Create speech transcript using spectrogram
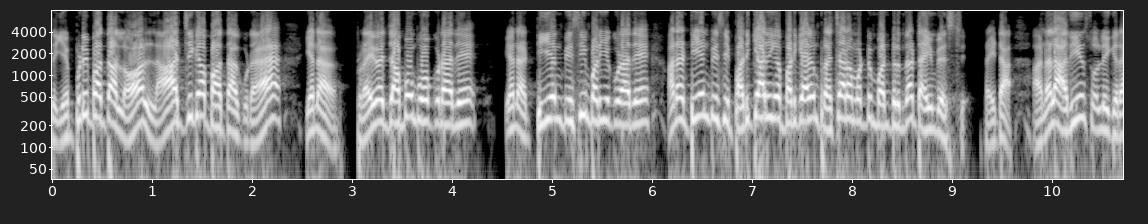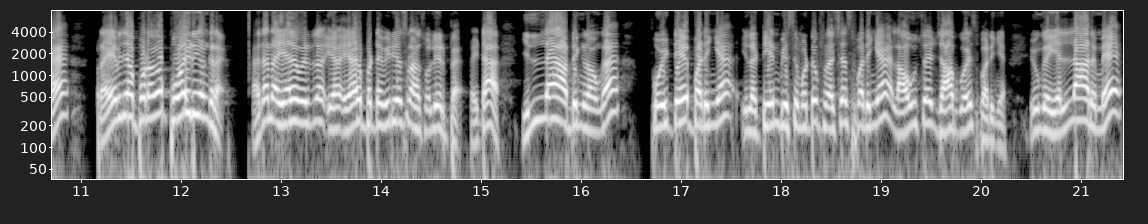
ஸோ எப்படி பார்த்தாலும் லாஜிக்காக பார்த்தா கூட ஏன்னா ப்ரைவேட் ஜாப்பும் போகக்கூடாது ஏன்னா டிஎன்பிஎஸ்சியும் படிக்கக்கூடாது. ஆனால் டிஎன்பிஎஸ்சி படிக்காதீங்க படிக்காதுன்னு பிரச்சாரம் மட்டும் பண்ணிருந்தா டைம் வேஸ்ட் ரைட்டா அதனால அதையும் சொல்லிக்கிறேன். ப்ரைவேட் ஜாப் போனவங்க போயிடுங்கிறேன் அதான் நான் ஏ- ஏகப்பட்ட வீடியோஸ் நான் சொல்லியிருப்பேன் ரைட்டா இல்லை அப்படிங்கிறவங்க போயிட்டே படிங்க. இல்லை டிஎன்பிஎஸ்சி மட்டும் ஃப்ரெஷர்ஸ் படிங்க லவ் ஹவுஸ் ஒய்ஃப் ஜாப் வைஸ் படிங்க. இவங்க எல்லாருமே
